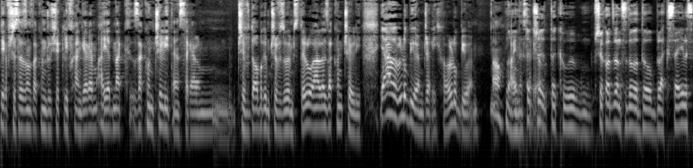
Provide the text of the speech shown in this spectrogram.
pierwszy sezon zakończył się cliffhangerem, a jednak zakończyli ten serial, czy w dobrym, czy w złym stylu, ale zakończyli. Ja lubiłem Jericho, lubiłem. No, no fajny także, serial. Tak przechodząc do, do Black Sails,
